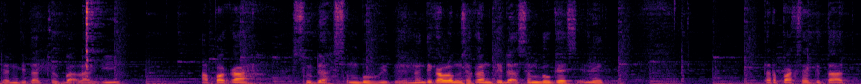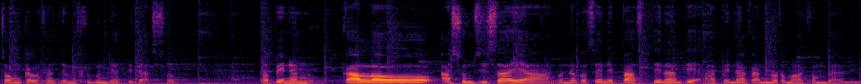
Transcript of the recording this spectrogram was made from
dan kita coba lagi apakah sudah sembuh gitu nanti kalau misalkan tidak sembuh guys ini terpaksa kita congkel saja meskipun dia tidak short tapi ini kalau asumsi saya pendapat saya ini pasti nanti HP ini akan normal kembali.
